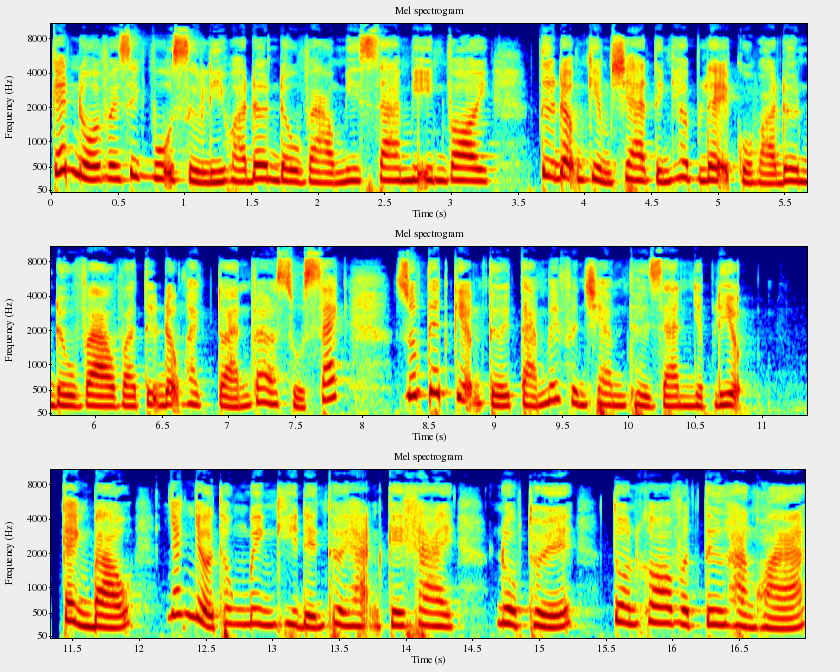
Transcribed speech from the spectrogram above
Kết nối với dịch vụ xử lý hóa đơn đầu vào MISA Mi Invoice, tự động kiểm tra tính hợp lệ của hóa đơn đầu vào và tự động hạch toán vào sổ sách, giúp tiết kiệm tới 80% thời gian nhập liệu. Cảnh báo, nhắc nhở thông minh khi đến thời hạn kê khai, nộp thuế, tồn kho vật tư hàng hóa,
